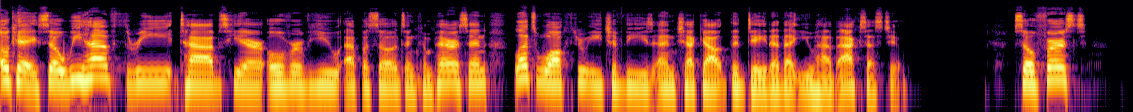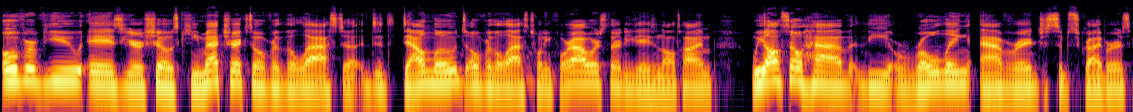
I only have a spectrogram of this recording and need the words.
Okay, so we have three tabs here overview, episodes, and comparison. Let's walk through each of these and check out the data that you have access to. So, first, overview is your show's key metrics over the last uh, downloads over the last 24 hours, 30 days, and all time. We also have the rolling average subscribers.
